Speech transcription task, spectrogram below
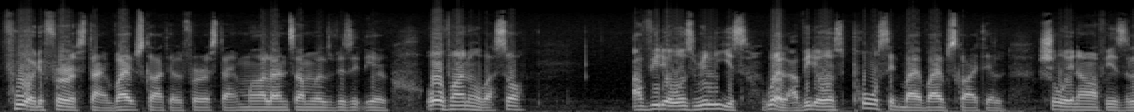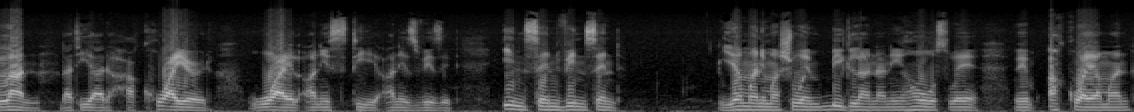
for the first time. Vybz Kartel first time. Marlon Samuels visit there over and over. So a video was released. Well, a video was posted by Vybz Kartel showing off his land that he had acquired while on his stay on his visit in St. Vincent. Yeah, man, he must show him big land and a house where, where him acquire, man.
